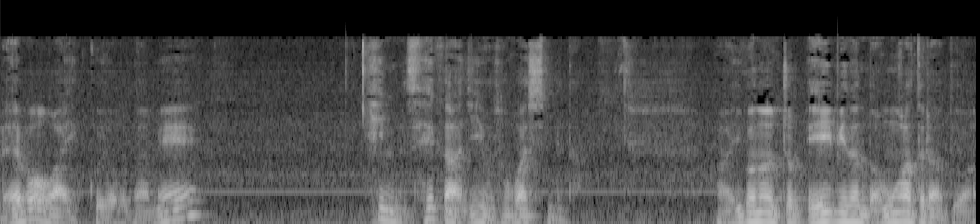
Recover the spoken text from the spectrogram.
레버가 있고요. 그 다음에 힘 세 가지 요소가 있습니다. 어, 이거는 좀 A, B는 넘어가더라도요.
